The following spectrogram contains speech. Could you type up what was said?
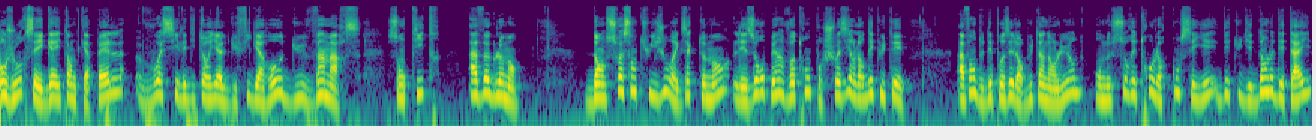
Bonjour, c'est Gaëtan de Capelle. Voici l'éditorial du Figaro du 20 mars. Son titre Aveuglement. Dans 68 jours exactement, les Européens voteront pour choisir leurs députés. Avant de déposer leur butin dans l'urne, on ne saurait trop leur conseiller d'étudier dans le détail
